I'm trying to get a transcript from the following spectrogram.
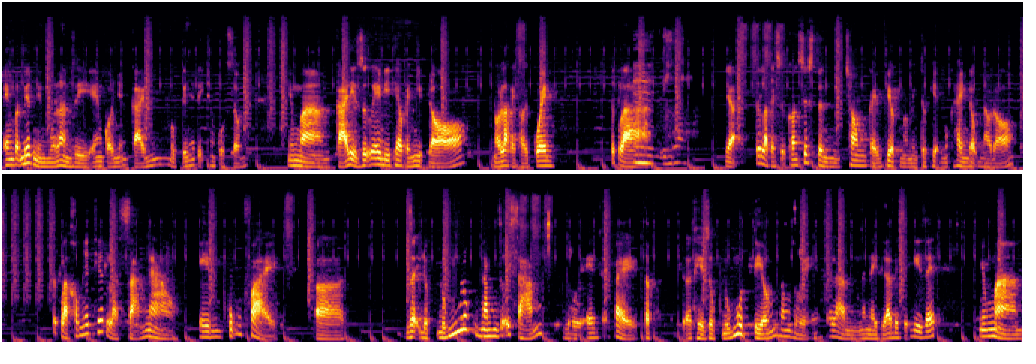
em vẫn biết mình muốn làm gì em có những cái mục tiêu nhất định trong cuộc sống. Nhưng mà cái để giữ em đi theo cái nhịp đó nó là cái thói quen. Tức là ừ, yeah, dạ, tức là cái sự consistent trong cái việc mà mình thực hiện một cái hành động nào đó. Tức là không nhất thiết là sáng nào em cũng phải uh, dậy được đúng lúc năm rưỡi sáng rồi em sẽ phải tập uh, thể dục đúng một tiếng xong rồi em sẽ làm lần này thứ abc z. Nhưng mà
